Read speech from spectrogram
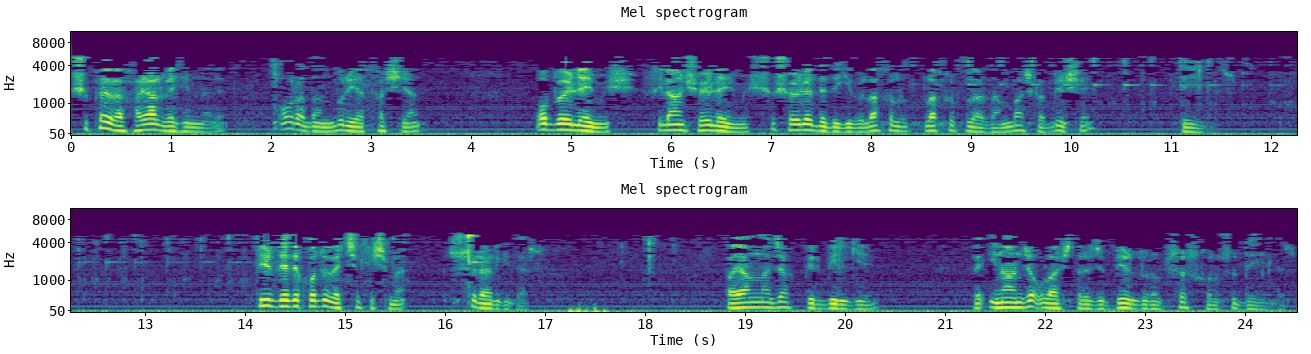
şüphe ve hayal vehimleri oradan buraya taşıyan o böyleymiş, filan şöyleymiş, şu şöyle dedi gibi lakırtılardan başka bir şey değildir. Bir dedikodu ve çekişme sürer gider. Dayanılacak bir bilgi ve inanca ulaştırıcı bir durum söz konusu değildir.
